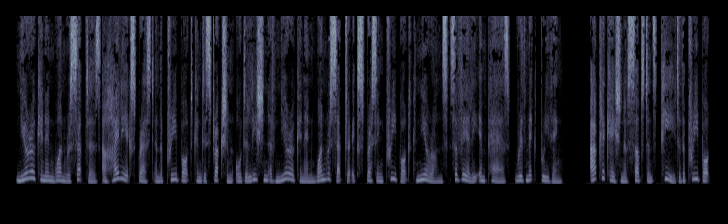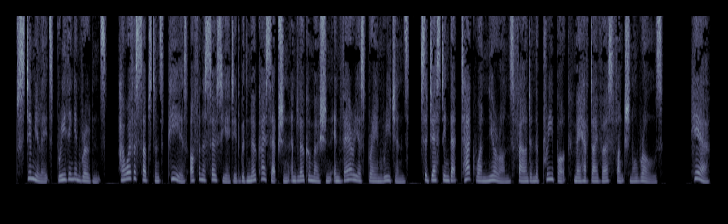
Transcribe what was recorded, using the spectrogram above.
Neurokinin 1 receptors are highly expressed in the pre-Botkin destruction or deletion of neurokinin 1 receptor expressing pre-Botk neurons severely impairs rhythmic breathing. Application of substance P to the pre-Bot stimulates breathing in rodents, however, substance P is often associated with nociception and locomotion in various brain regions, suggesting that TAC1 neurons found in the pre-Bot may have diverse functional roles. Here,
